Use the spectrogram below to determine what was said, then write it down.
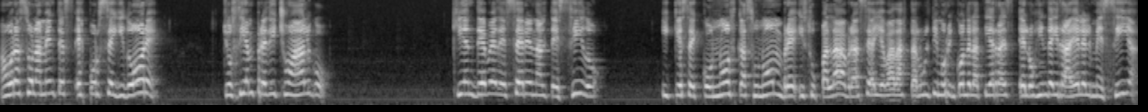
Ahora solamente es, por seguidores. Yo siempre he dicho algo. Quien debe de ser enaltecido y que se conozca su nombre y su palabra sea llevada hasta el último rincón de la tierra es Elohim de Israel, el Mesías,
